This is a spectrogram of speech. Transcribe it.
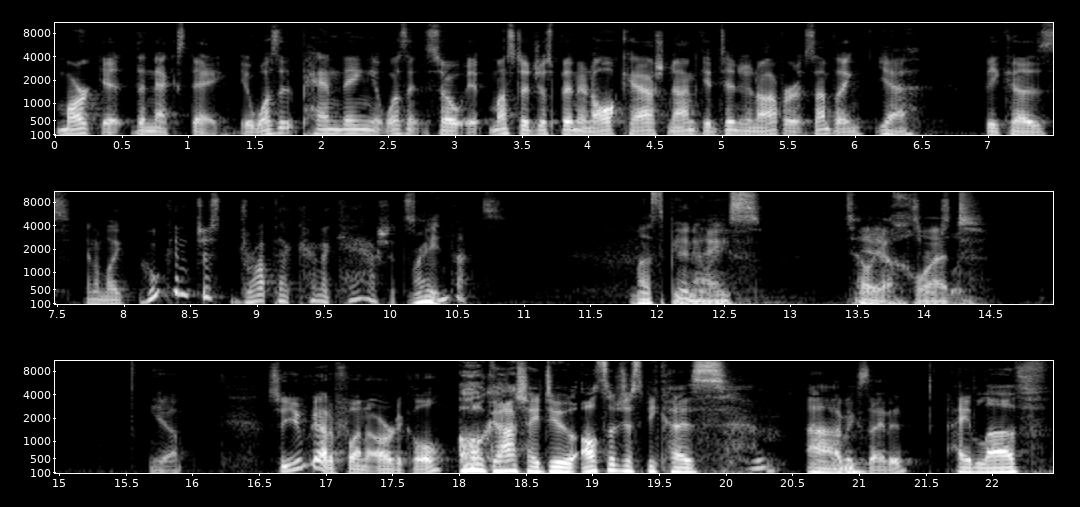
market the next day. It wasn't pending. It wasn't so. It must have just been an all cash, non contingent offer or something yeah. because and I'm like, who can just drop that kind of cash? It's Right. nuts. Must be Anyway. nice. Tell Yeah, you what. seriously. Yeah. So you've got a fun article. Oh gosh, I do. Also, just because I'm um, excited. I love.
